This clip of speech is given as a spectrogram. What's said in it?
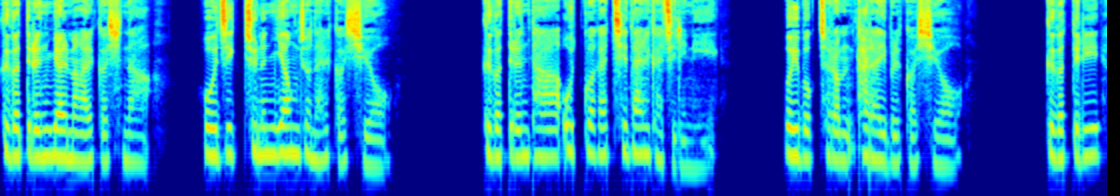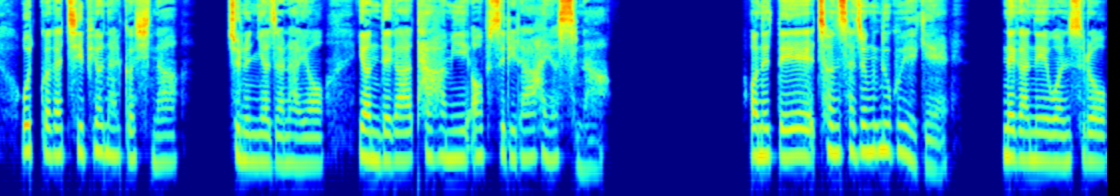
그것들은 멸망할 것이나 오직 주는 영존할 것이요. 그것들은 다 옷과 같이 낡아지리니 의복처럼 갈아입을 것이요. 그것들이 옷과 같이 변할 것이나 주는 여전하여 연대가 다함이 없으리라 하였으나. 어느 때에 천사 중 누구에게 내가 내 원수로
